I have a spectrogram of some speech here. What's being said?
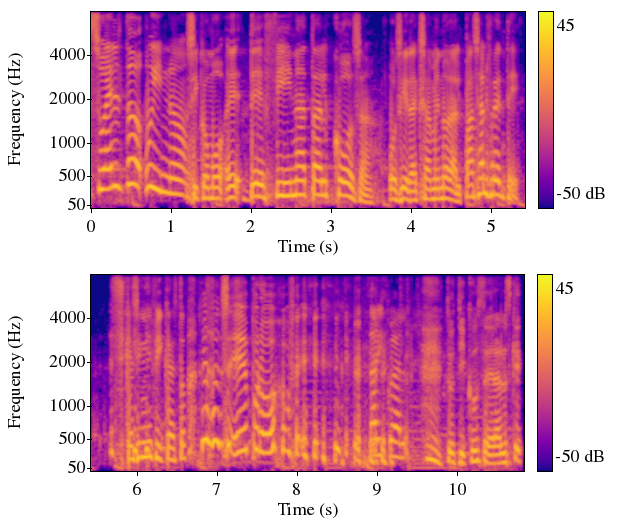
suelto, uy, no. Así como eh, defina tal cosa. O si era examen oral, pasa al frente. ¿Qué significa esto? No sé, profe. Tal cual. ¿Tu tico, usted era los que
